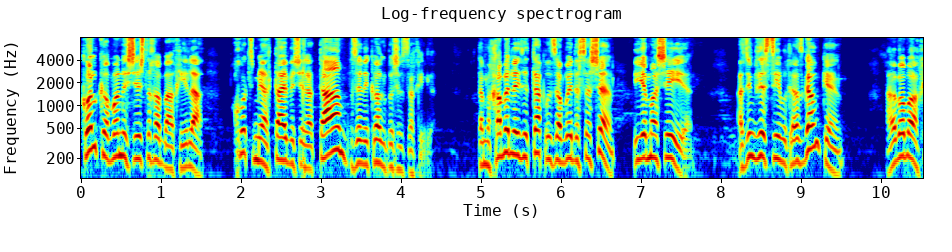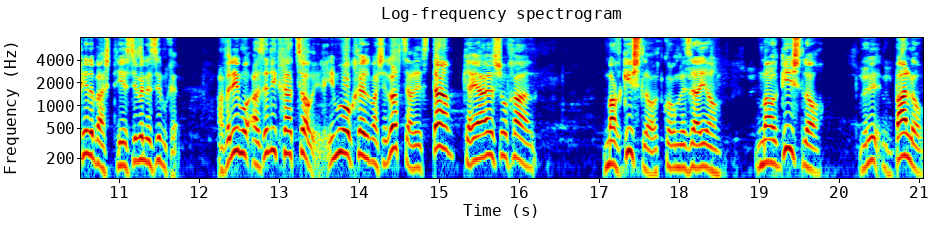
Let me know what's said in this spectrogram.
כל כבוד שיש לך באכילה, חוץ מהטייבה של הטעם, זה נקרא קדוש הסחייה. אתה מכבד לאיזה תכלס עבוד עשה השם, יהיה מה שיהיה. אז אם זה שמחה, אז גם כן. הרב אמר, הכי לבש, תהיה סיבה לשמחה. אבל אם הוא, אז זה נקרא צורך. אם הוא אוכל מה שלא צריך, סתם, כי היה על השולחן. מרגיש לו, קוראים לזה היום. מרגיש לו, בא לו,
